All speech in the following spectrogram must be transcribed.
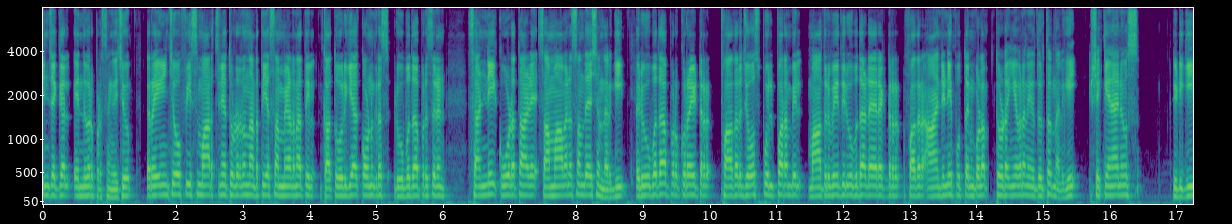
ഇഞ്ചക്കൽ എന്നിവർ പ്രസംഗിച്ചു. റേഞ്ച് ഓഫീസ് മാർച്ചിനെ തുടർന്ന് നടത്തിയ സമ്മേളനത്തിൽ കത്തോലിക്ക കോൺഗ്രസ് രൂപത പ്രസിഡന്റ് സണ്ണി കൂടത്താഴെ സമാപന സന്ദേശം നൽകി. രൂപത പ്രൊക്കുറേറ്റർ ഫാദർ ജോസ് പുൽപ്പറമ്പിൽ മാതൃവേദി രൂപത ഡയറക്ടർ ഫാദർ ആന്റണി പുത്തൻകുളം തുടങ്ങിയവർ നേതൃത്വം നൽകി. ഷെക്കേന ന്യൂസ് ഇടുക്കി.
